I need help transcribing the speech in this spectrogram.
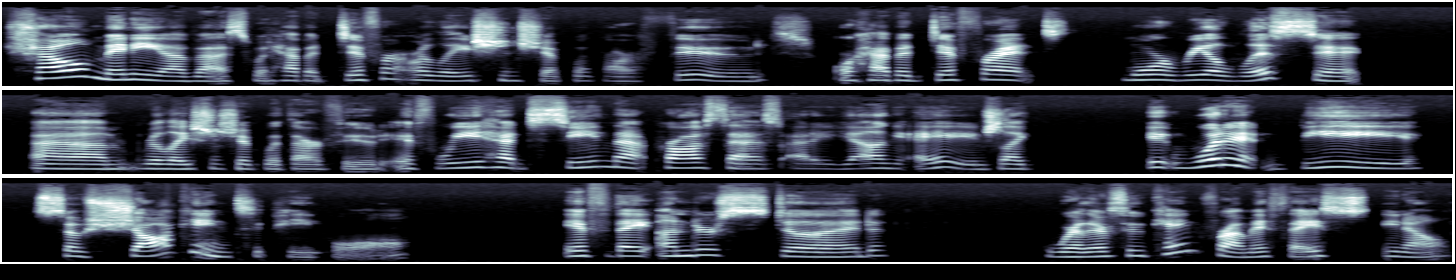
how many of us would have a different relationship with our food or have a different more realistic um, relationship with our food. If we had seen that process at a young age, like it wouldn't be so shocking to people if they understood where their food came from. If they, you know,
